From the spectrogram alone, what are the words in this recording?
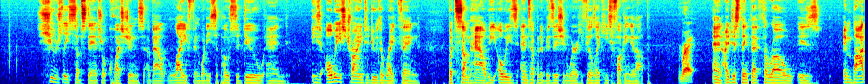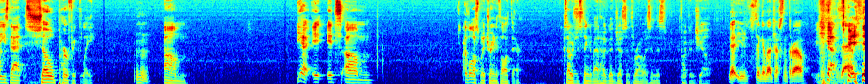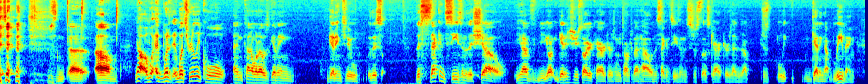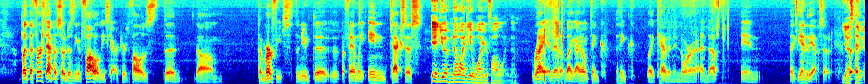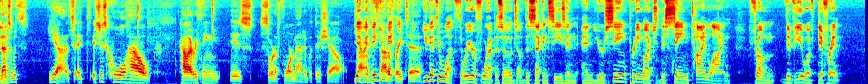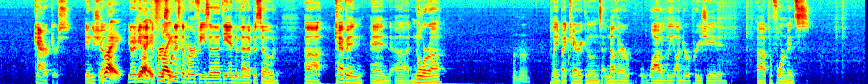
hugely substantial questions about life and what he's supposed to do and he's always trying to do the right thing but somehow he always ends up in a position where he feels like he's fucking it up right, and I just think that Theroux is embodies that so perfectly. Um, yeah, it, it's um. I lost my train of thought there because I was just thinking about how good Justin Theroux is in this fucking show. yeah. You're thinking about Justin Theroux. Yeah, Just, uh, um, no, what, what what's really cool and kind of what I was getting getting to this the second season of the show. You have you get introduced to all your characters, and we talked about how in the second season it's just those characters ended up just le- getting up leaving. But the first episode doesn't even follow these characters. It follows the um, the Murphys, the new the a family in Texas. Yeah. You have no idea why you're following them. Right, and then like I don't think I think like Kevin and Nora end up in like the end of the episode. Yes, but that's up- what's yeah. It's, it's it's just cool how how everything is sort of formatted with this show. Yeah, Um, I think you get afraid to. you get through what three or four episodes of the second season, and you're seeing pretty much the same timeline from the view of different characters in the show. Right. You know what I mean? Yeah, like the first like- one is the Murphys, and then at the end of that episode, uh, Kevin and uh, Nora, Mm-hmm. played by Carrie Coons, another wildly underappreciated uh, performance.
